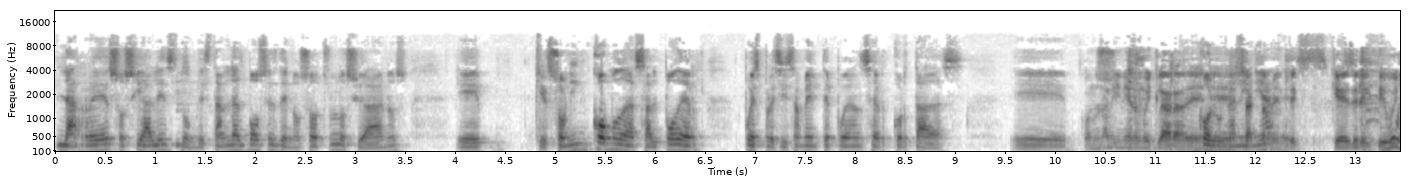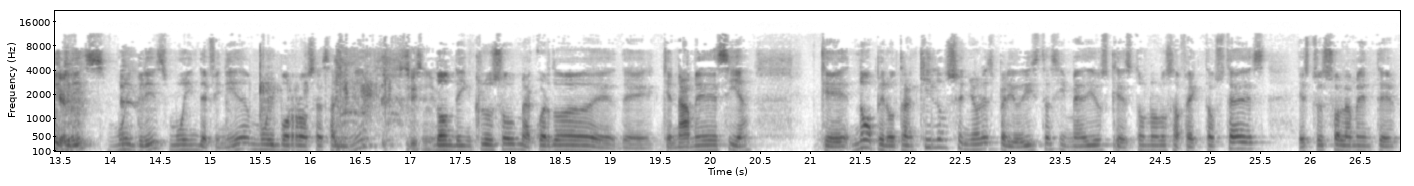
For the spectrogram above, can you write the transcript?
las redes sociales donde están las voces de nosotros los ciudadanos, eh, que son incómodas al poder, pues precisamente puedan ser cortadas. Eh, con una línea muy clara de, con una exactamente qué es delictivo muy y gris, muy gris, muy indefinida, muy borrosa esa línea, donde incluso me acuerdo de, de que Name decía que no, pero tranquilos señores periodistas y medios que esto no los afecta a ustedes, esto es solamente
